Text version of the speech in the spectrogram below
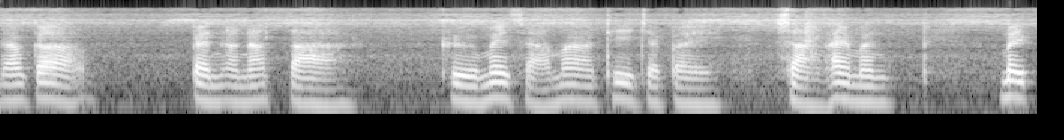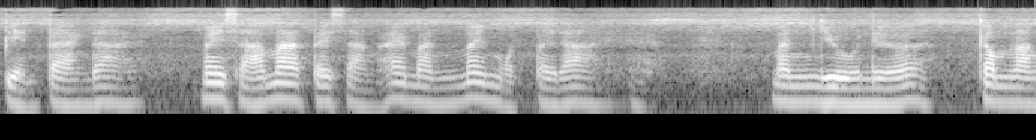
แล้วก็เป็นอนัตตาคือไม่สามารถที่จะไปสั่งให้มันไม่เปลี่ยนแปลงได้ ไม่สามารถไปสั่งให้มันไม่หมดไปได้ มันอยู่เหนือกำลัง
